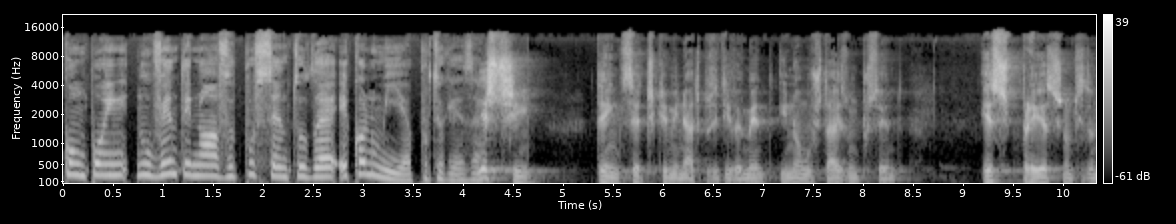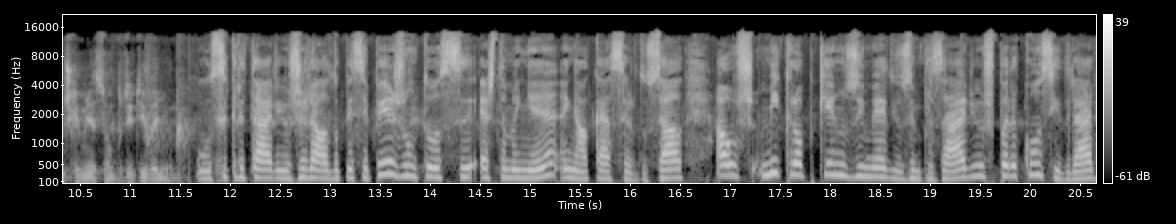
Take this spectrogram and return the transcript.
compõem 99% da economia portuguesa. Estes sim têm que ser discriminados positivamente e não os tais 1% esses preços não precisam de discriminação positiva nenhuma. O secretário-geral do PCP juntou-se esta manhã em Alcácer do Sal aos micro, pequenos e médios empresários para considerar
